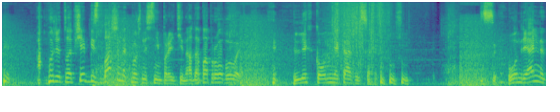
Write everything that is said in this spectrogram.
А может вообще без башенок можно с ним пройти? Надо попробовать. Легко, мне кажется. Он реально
